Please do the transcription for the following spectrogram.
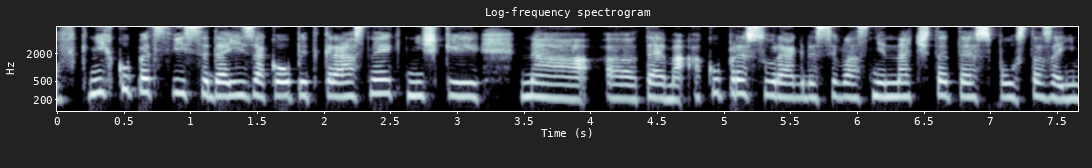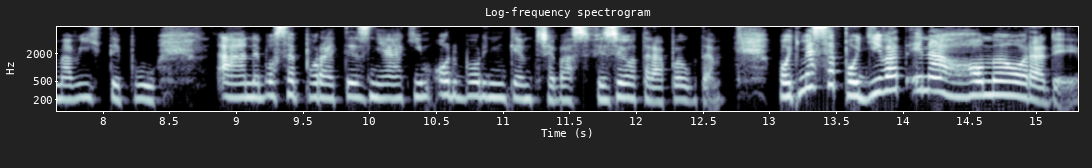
v knihkupectví se dají zakoupit krásné knížky na eh, téma akupresura, kde si vlastně načtete spousta zajímavých typů a nebo se poraďte s nějakým odborníkem, třeba s fyzioterapeutem. Pojďme se podívat i na homeorady,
